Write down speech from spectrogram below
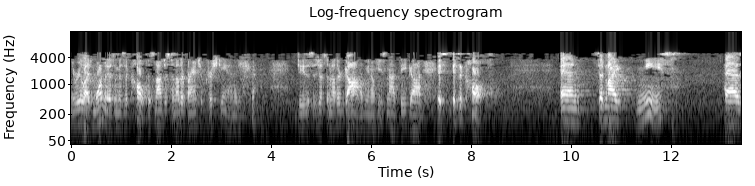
You realize Mormonism is a cult. It's not just another branch of Christianity. Jesus is just another God. You know, He's not the God. It's, it's a cult. And said, My niece has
